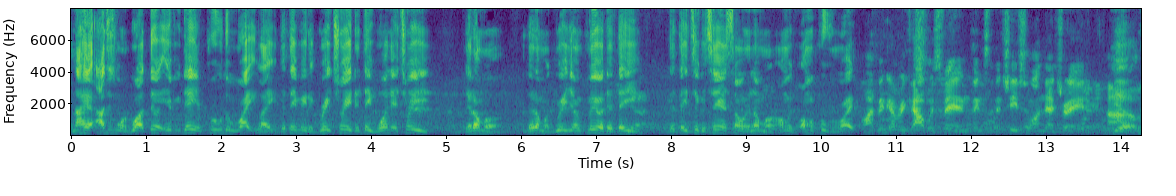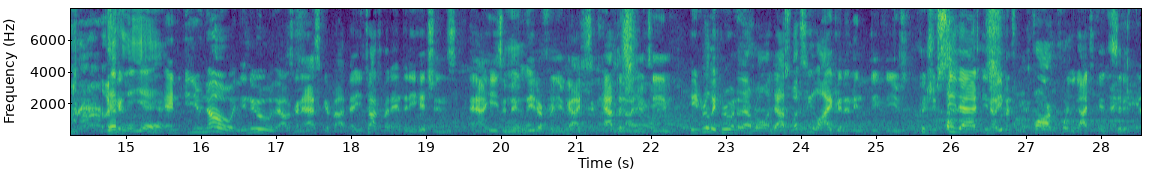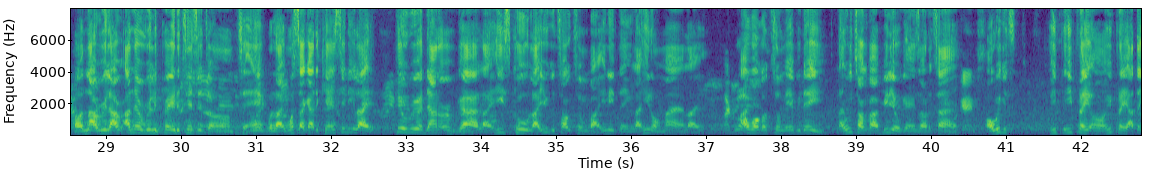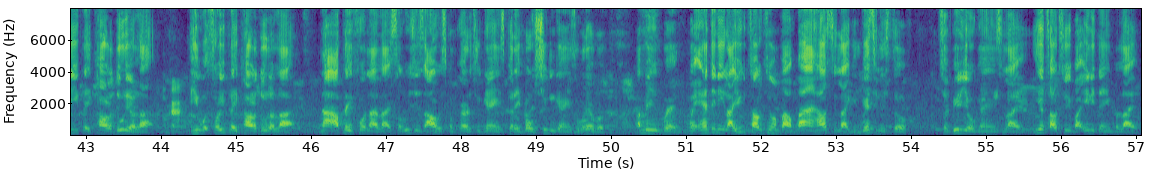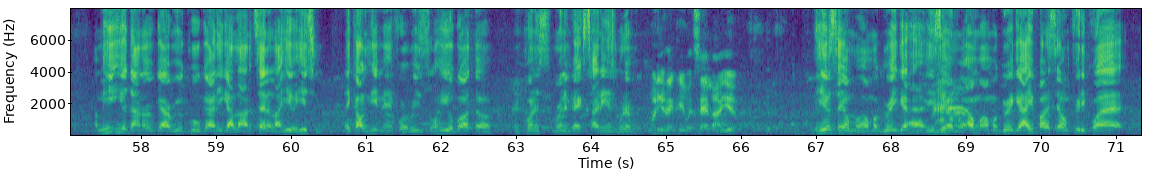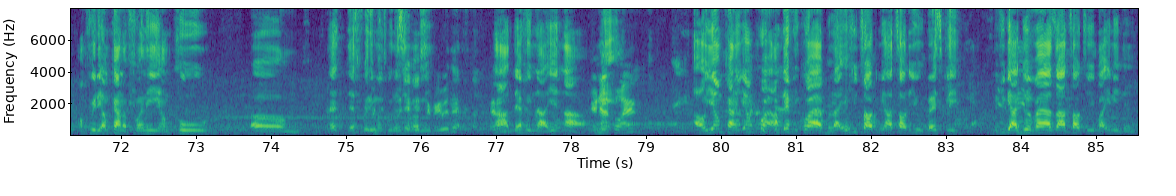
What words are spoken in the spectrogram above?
And I had, I just want to go out there every day and prove them right, like that they made a great trade, that they won that trade, that I'm a that I'm a great young player, that they that they took a chance on, and I'm a, I'm a, I'm a prove them right. Well, I think every Cowboys fan thinks that the Chiefs won that trade. Yeah, definitely, yeah. And you know, and you knew that I was going to ask you about that. You talked about Anthony Hitchens and how he's a big Mhm. leader for you guys. He's a captain on your team. He really grew into that role in Dallas. What's he like? And I mean, you, could you see that, you know, even from afar before you got to Kansas City? Uh, not really. I, I never really paid attention to um to Ant, but like once I got to Kansas City, like he a real down to earth guy. Like he's cool. Like you can talk to him about anything. Like he don't mind. Like, Like I walk up to him every day. Like we talk about video games all the time. What games? Or we could. He, he play um he play I think he played Call of Duty a lot. Okay. He so he played Call of Duty a lot. Now I play Fortnite a lot, so we just always compare the two games because they both shooting games or whatever. I mean, but but Anthony, like you can talk to him about buying houses, like investing in stuff, to video games. Like he'll talk to you about anything. But like, I mean, he, he a down to earth guy, real cool guy, and he got a lot of talent. Like he'll hit you. They call him Hitman for a reason, so he'll go out there and punish running backs, tight ends, whatever. What do you think he would say about you? He'll say I'm a, I'm a great guy. He say I'm a, I'm, a, I'm a great guy. He probably say I'm pretty quiet. I'm pretty. I'm kind of funny. I'm cool. Um, that, that's pretty much what he Would say about me. disagree with it? Nah, definitely not. Yeah, nah. You're not Man, quiet? Oh yeah, I'm kind of yeah, I'm quiet. I'm definitely quiet. But like, if you talk to me, I'll talk to you. Basically, if you got good vibes, I'll talk to you about anything.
